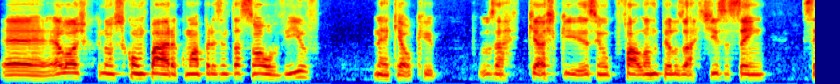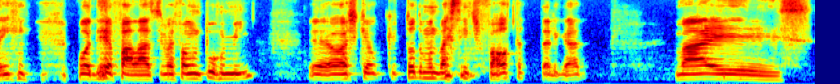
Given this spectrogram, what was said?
É, é lógico que não se compara com uma apresentação ao vivo, né? Que é o que os que acho que assim, falando pelos artistas sem, sem poder falar, assim, mas falando por mim, é, eu acho que é o que todo mundo mais sente falta, tá ligado? Mas.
